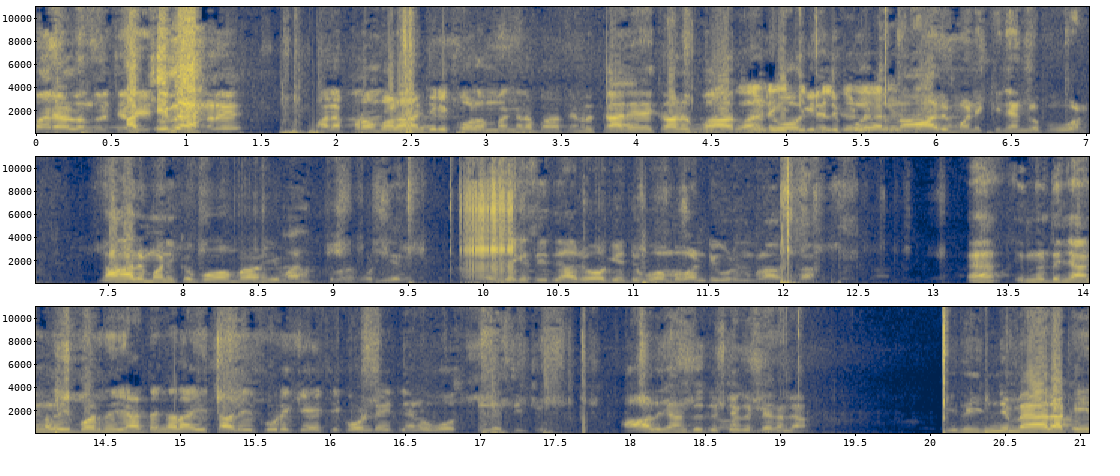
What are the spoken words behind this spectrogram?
പറയാനുള്ളത്. ഞങ്ങൾ മലപ്പുറം വളാഞ്ചേരി കുളമ്പങ്ങനെ ഭാഗത്ത് ഞങ്ങൾ കരയേക്കാട് ഭാഗത്ത് രോഗിനെ പോയിട്ട് നാല് മണിക്ക് ഞങ്ങൾ പോവാണ്. നാല് മണിക്ക് പോകുമ്പോഴാണ് ഈ വണ്ടി കൂടെ കുടുങ്ങിയത് എന്തൊക്കെ ചെയ്ത് ആ രോഗിയായിട്ട് പോകുമ്പോൾ വണ്ടി കുടുങ്ങുമ്പോൾ അവസ്ഥ? ഏഹ് എന്നിട്ട് ഞങ്ങൾ ഇവിടുന്ന് എടങ്ങറായി തളിയിൽ കൂടി കയറ്റി കൊണ്ടുപോയിട്ട് ഞങ്ങൾ ഹോസ്പിറ്റലിൽ എത്തിച്ചു. ആൾ ഞങ്ങൾക്ക് കിട്ടിയ കിട്ടിയെന്നല്ല ഇത് ഇനി മേലാക്ക ഈ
